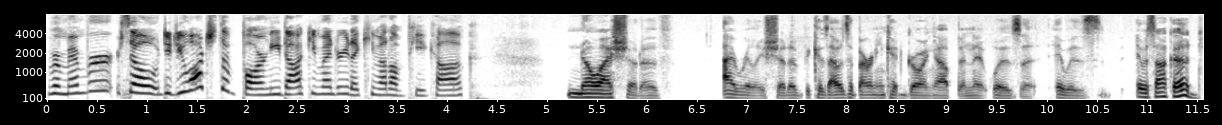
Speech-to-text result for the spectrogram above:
remember. So, did you watch the Barney documentary that came out on Peacock? no i should have i really should have because i was a Barney kid growing up and it was uh, it was it was not good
